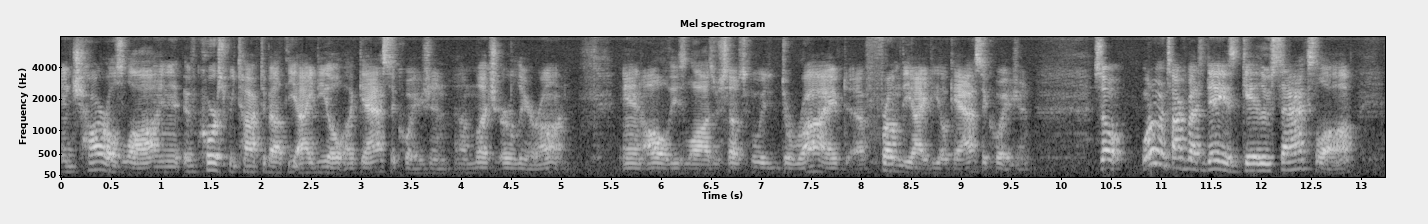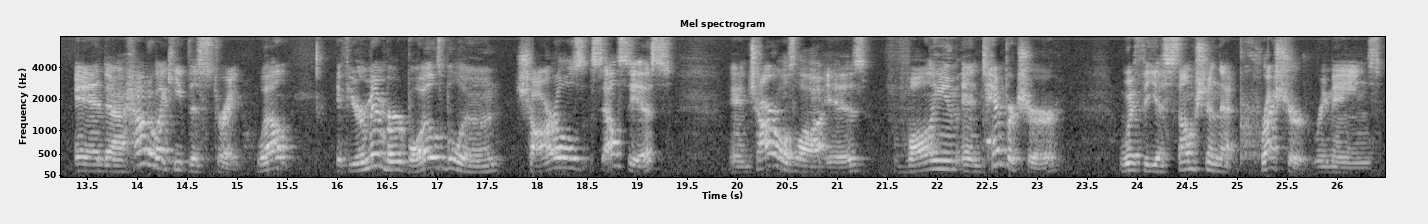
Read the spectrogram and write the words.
and Charles' law, and of course we talked about the ideal uh, gas equation uh, much earlier on. And all of these laws are subsequently derived uh, from the ideal gas equation. So what I'm going to talk about today is Gay-Lussac's law, and uh, how do I keep this straight? Well, if you remember Boyle's balloon, Charles Celsius, and Charles' law is volume and temperature with the assumption that pressure remains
